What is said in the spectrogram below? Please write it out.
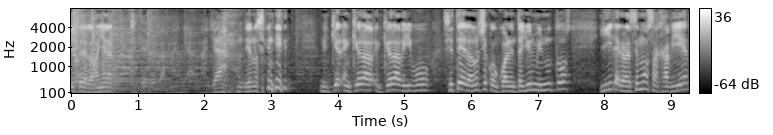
Siete de la mañana, siete de la mañana, ya, ya no sé ni en qué hora, en qué hora vivo, 7 de la noche con 41 minutos. Y le agradecemos a Javier,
